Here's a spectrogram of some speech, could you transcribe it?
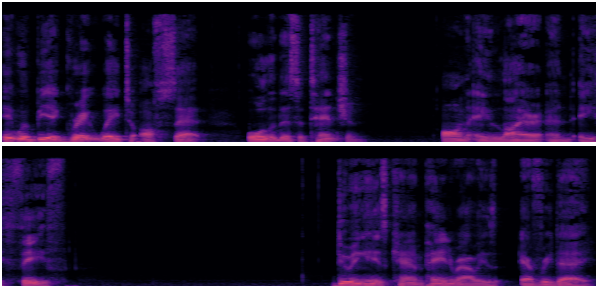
It would be a great way to offset all of this attention on a liar and a thief doing his campaign rallies every day.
